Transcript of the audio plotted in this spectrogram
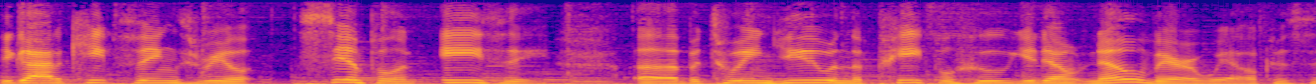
you got to keep things real simple and easy uh, between you and the people who you don't know very well, because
